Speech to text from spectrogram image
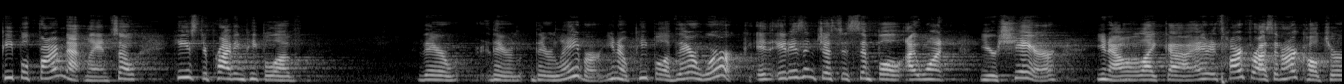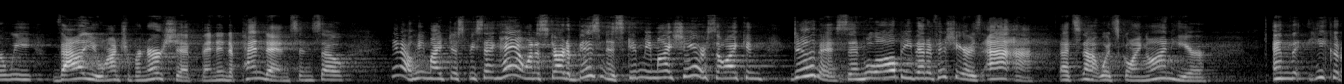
people farmed that land. So he's depriving people of their their, their labor, you know, people of their work. It, it isn't just as simple, I want your share. You know, like uh, it's hard for us in our culture. We value entrepreneurship and independence. And so, you know, he might just be saying, hey, I want to start a business. Give me my share so I can do this and we'll all be beneficiaries. Uh uh-uh, uh, that's not what's going on here. And he could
